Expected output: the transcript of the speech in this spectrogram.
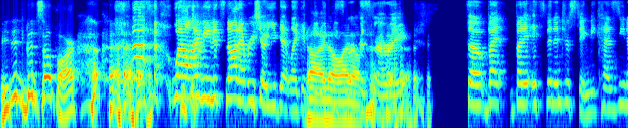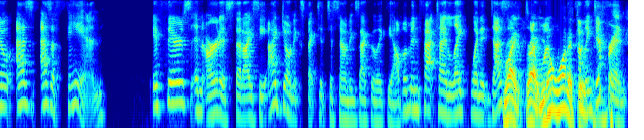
you did good so far. well, I mean, it's not every show you get like an no, I know, I know. orchestra, right? so, but but it, it's been interesting because you know, as as a fan, if there's an artist that I see, I don't expect it to sound exactly like the album. In fact, I like when it does. Right, right. You don't want it to something to. different.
